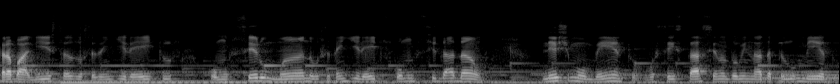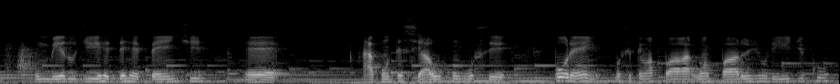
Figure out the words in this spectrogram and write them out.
trabalhistas, você tem direitos como ser humano, você tem direitos como cidadão. Neste momento, você está sendo dominada pelo medo, o medo de de repente é, acontecer algo com você. Porém, você tem um amparo, um amparo jurídico,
